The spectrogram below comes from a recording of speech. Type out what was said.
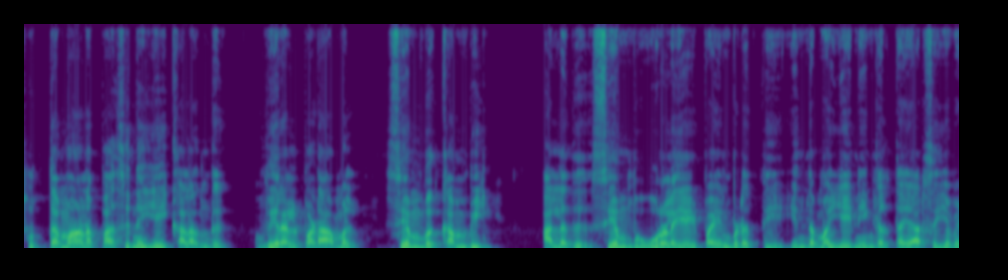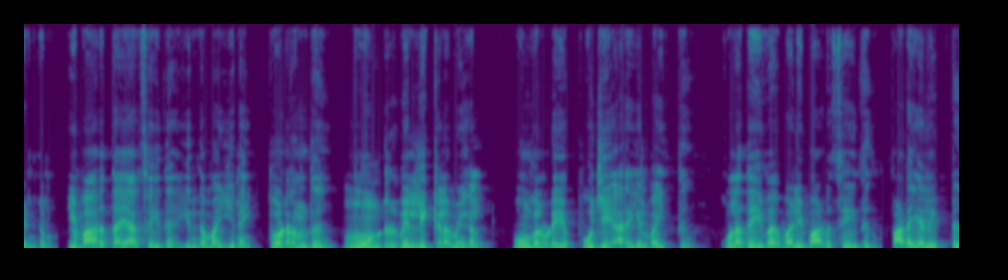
சுத்தமான பசுநெய்யை கலந்து விரல் படாமல் செம்பு கம்பி அல்லது செம்பு உருளையை பயன்படுத்தி இந்த மையை நீங்கள் தயார் செய்ய வேண்டும். இவ்வாறு தயார் செய்த இந்த மையினை தொடர்ந்து மூன்று வெள்ளிக்கிழமைகள் உங்களுடைய பூஜை அறையில் வைத்து குலதெய்வ வழிபாடு செய்து படையலிட்டு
